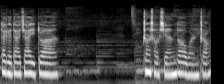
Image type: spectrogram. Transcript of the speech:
带给大家一段张小娴的文章。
